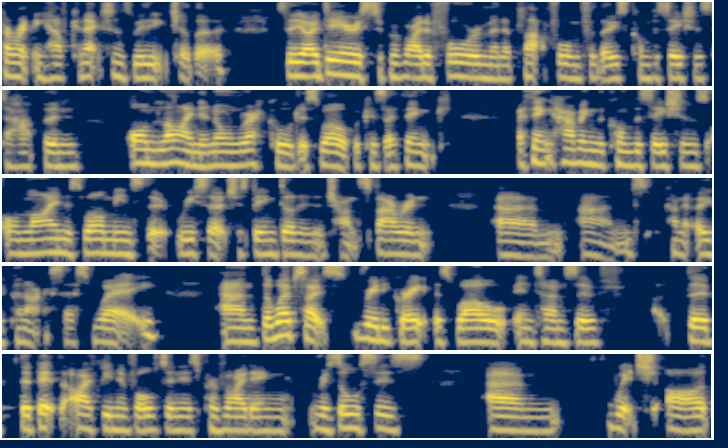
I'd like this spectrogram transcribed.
currently have connections with each other. So the idea is to provide a forum and a platform for those conversations to happen online and on record as well, because I think I think having the conversations online as well means that research is being done in a transparent um, and kind of open access way. And the website's really great as well in terms of the the bit that I've been involved in is providing resources um, which are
